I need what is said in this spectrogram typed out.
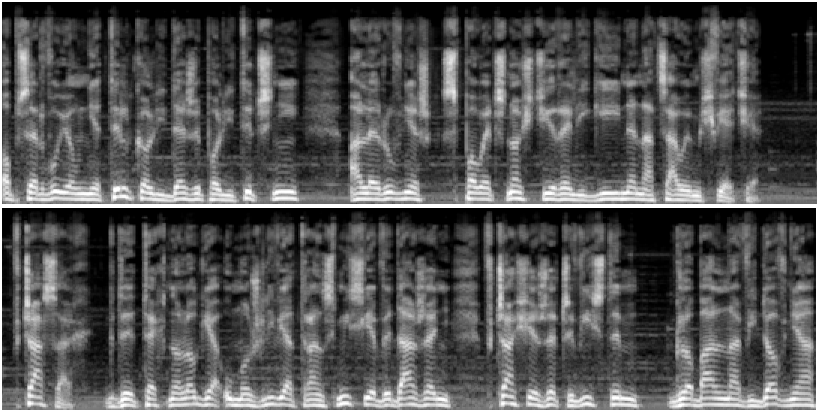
obserwują nie tylko liderzy polityczni, ale również społeczności religijne na całym świecie. W czasach, gdy technologia umożliwia transmisję wydarzeń w czasie rzeczywistym, globalna widownia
